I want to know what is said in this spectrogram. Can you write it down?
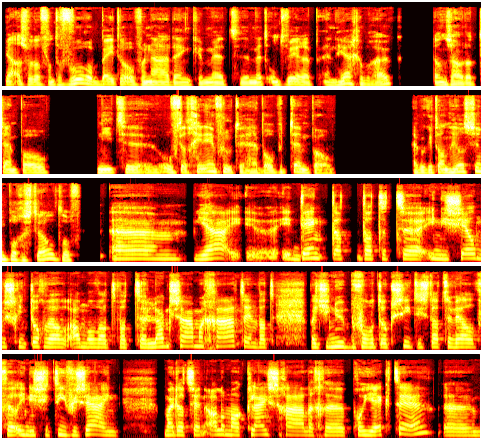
ja, als we er van tevoren beter over nadenken met, met ontwerp en hergebruik, dan zou dat tempo niet, uh, hoeft dat geen invloed te hebben op het tempo. Heb ik het dan heel simpel gesteld? Of? Um, ja, ik, denk dat, dat het uh, initieel misschien toch wel allemaal wat, wat uh, langzamer gaat. En wat, wat je nu bijvoorbeeld ook ziet, is dat er wel veel initiatieven zijn. Maar dat zijn allemaal kleinschalige projecten. Hè? Uh,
